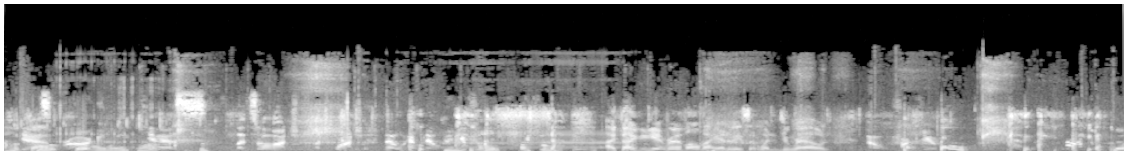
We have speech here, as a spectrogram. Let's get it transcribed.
Oh Yes, crap. No, Brock. go away, Brock. Yes. Let's watch. Let's watch. No, no, you fool. You fool. I thought I could get rid of all my enemies in one two rounds. No, fuck you. Oh. No,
